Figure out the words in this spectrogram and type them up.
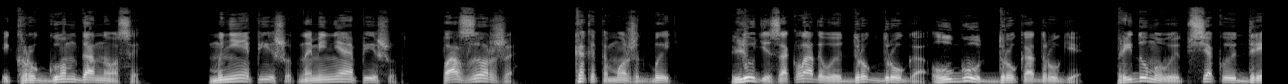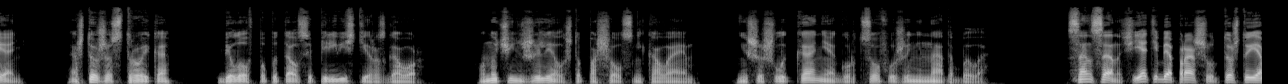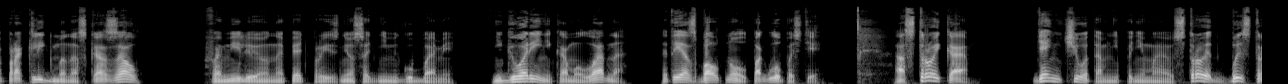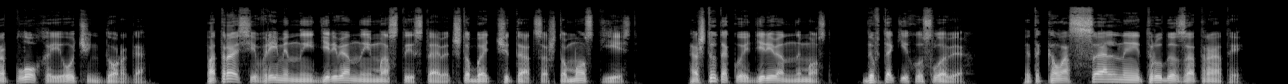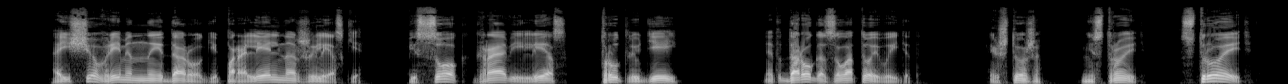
«И кругом доносы. Мне пишут, на меня пишут. Позор же! Как это может быть? Люди закладывают друг друга, лгут друг о друге, придумывают всякую дрянь. А что же стройка? Белов попытался перевести разговор. Он очень жалел, что пошел с Николаем. Ни шашлыка, ни огурцов уже не надо было. «Сан Саныч, я тебя прошу, то, что я про Клигмана сказал...» Фамилию он опять произнес одними губами. «Не говори никому, ладно? Это я сболтнул по глупости. А стройка... Я ничего там не понимаю. Строят быстро, плохо и очень дорого. По трассе временные деревянные мосты ставят, чтобы отчитаться, что мост есть. А что такое деревянный мост? Да в таких условиях. Это колоссальные трудозатраты. А еще временные дороги, параллельно железке. Песок, гравий, лес, труд людей. Эта дорога золотой выйдет. И что же, не строить? Строить!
